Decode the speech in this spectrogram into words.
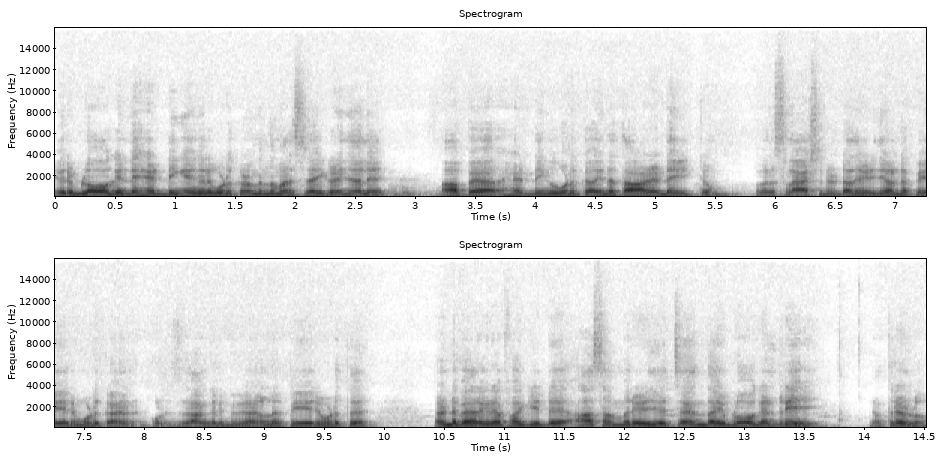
ഈ ഒരു ബ്ലോഗിന്റെ ഹെഡിങ് എങ്ങനെ കൊടുക്കണമെന്ന് മനസ്സിലാക്കി കഴിഞ്ഞാൽ ആ ഹെഡിങ് കൊടുക്കുക അതിന്റെ താഴെ ഡേറ്റും ഒരു സ്ലാഷ് ഇട്ടിട്ട് അത് എഴുതിയ ആളുടെ പേരും കൊടുക്കാൻ സാങ്കല്പിക്കാനുള്ള ഒരു പേര് കൊടുത്ത് രണ്ട് പാരഗ്രാഫ് ആക്കിയിട്ട് ആ സമ്മറി എഴുതി വെച്ചാൽ എന്തായി ബ്ലോഗ് എൻട്രി ആയി? അത്രേ ഉള്ളൂ.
